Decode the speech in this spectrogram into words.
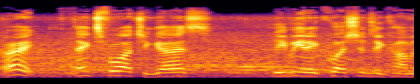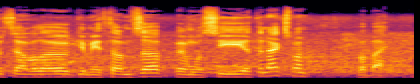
Alright, thanks for watching guys. Leave me any questions and comments down below. Give me a thumbs up and we'll see you at the next one. Bye bye.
